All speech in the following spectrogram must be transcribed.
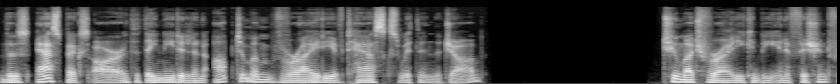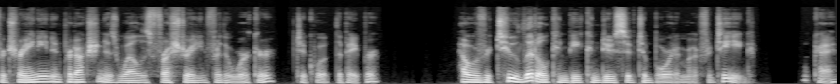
those aspects are that they needed an optimum variety of tasks within the job. Too much variety can be inefficient for training and production as well as frustrating for the worker, to quote the paper. However, too little can be conducive to boredom or fatigue. Okay.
